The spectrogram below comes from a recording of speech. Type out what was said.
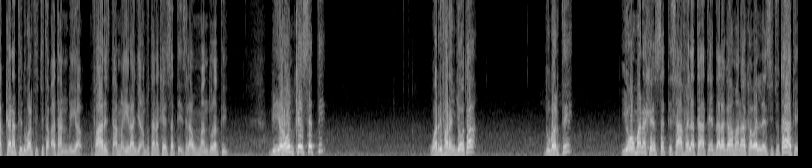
Akkanatti dubartichi taphatan biyya faaris ta amma iiraan jedhamtu tana keessatti islaamummaan duratti. Biyya room keessatti warri faranjoota dubarti yoo mana keessatti saafela taate dalagaa manaa kaballeessitu taate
